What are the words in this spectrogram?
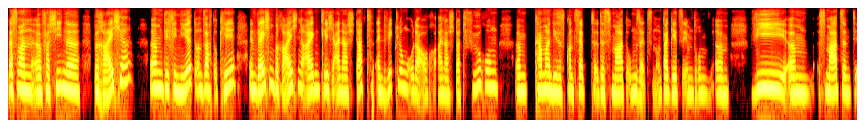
dass man äh, verschiedene Bereiche ähm, definiert und sagt, okay, in welchen Bereichen eigentlich einer Stadtentwicklung oder auch einer Stadtführung ähm, kann man dieses Konzept des Smart umsetzen. Und da geht es eben darum, ähm, wie ähm, smart sind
